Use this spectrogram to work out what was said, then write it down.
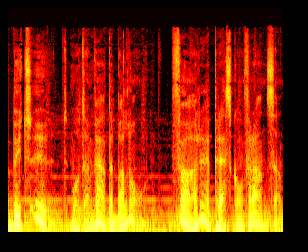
bytts ut mot en väderballong före presskonferensen.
